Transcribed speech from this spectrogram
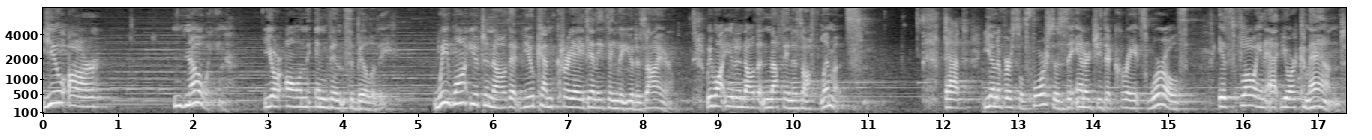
you are knowing your own invincibility. We want you to know that you can create anything that you desire. We want you to know that nothing is off limits. That universal forces the energy that creates worlds is flowing at your command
